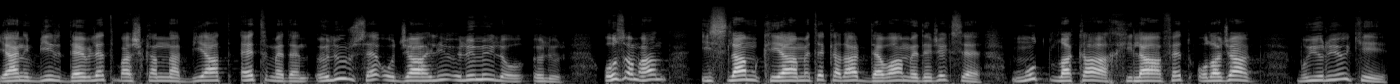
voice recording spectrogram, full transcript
yani bir devlet başkanına biat etmeden ölürse o cahili ölümüyle ölür. O zaman İslam kıyamete kadar devam edecekse mutlaka hilafet olacak. Buyuruyor ki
